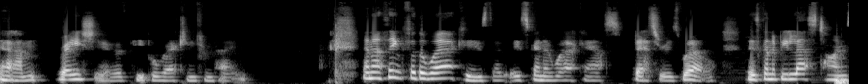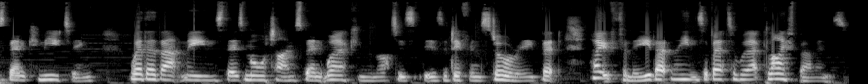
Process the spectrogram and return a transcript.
um, ratio of people working from home. And I think for the workers that it's going to work out better as well. There's going to be less time spent commuting. Whether that means there's more time spent working or not is, is a different story, but hopefully that means a better work life balance.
